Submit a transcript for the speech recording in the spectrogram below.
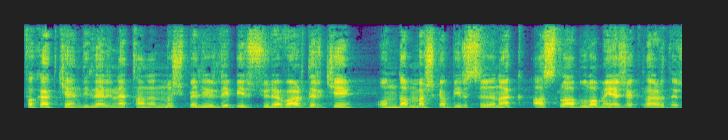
Fakat kendilerine tanınmış belirli bir süre vardır ki ondan başka bir sığınak asla bulamayacaklardır.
